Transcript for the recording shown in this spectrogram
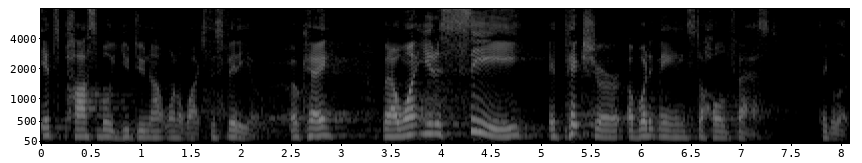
it's possible you do not want to watch this video, okay? But I want you to see a picture of what it means to hold fast. Take a look.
